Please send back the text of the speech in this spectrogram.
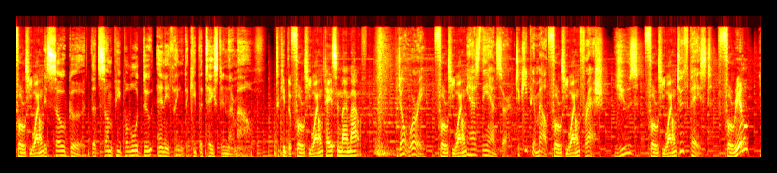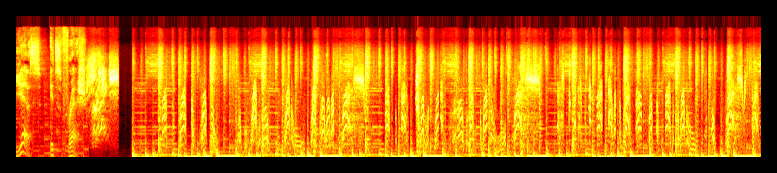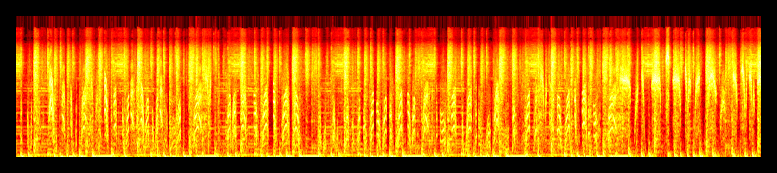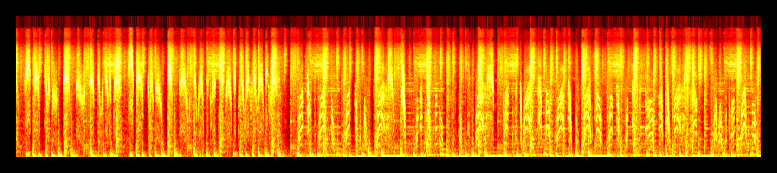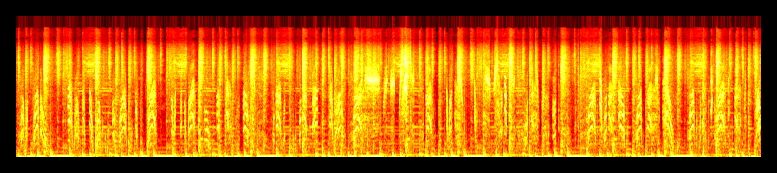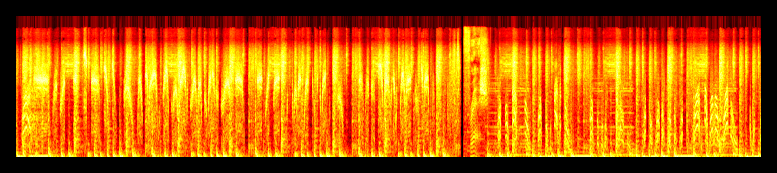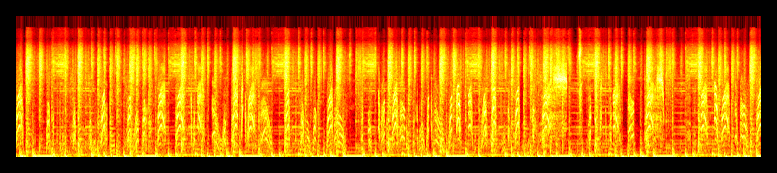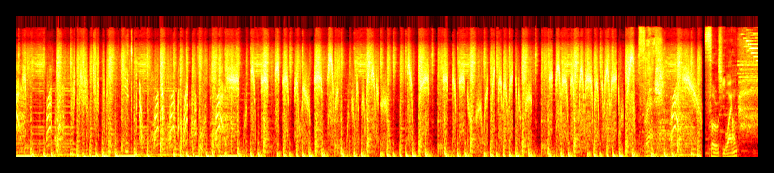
41 is so good that some people will do anything to keep the taste in their mouth. to keep the 41 taste in my mouth. Don't worry, 41 has the answer. To keep your mouth 41 fresh, use 41 toothpaste. for real? Yes, it's fresh. Fresh. Fresh. 41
